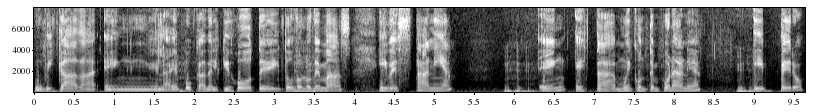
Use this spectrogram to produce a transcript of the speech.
ubicada en, la época del Quijote y todo lo demás, y Vestania, en esta muy contemporánea, y, pero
